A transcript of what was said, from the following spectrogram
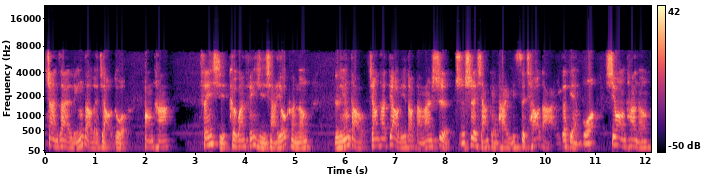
站在领导的角度帮他分析，客观分析一下，有可能领导将他调离到档案室，只是想给他一次敲打，一个点拨，希望他能。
